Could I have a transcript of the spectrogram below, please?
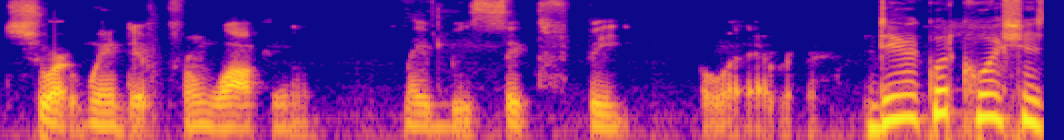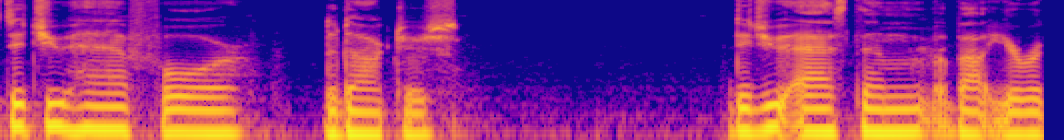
short winded from walking maybe six feet or whatever. Derek, what questions did you have for the doctors? Did you ask them about your re-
